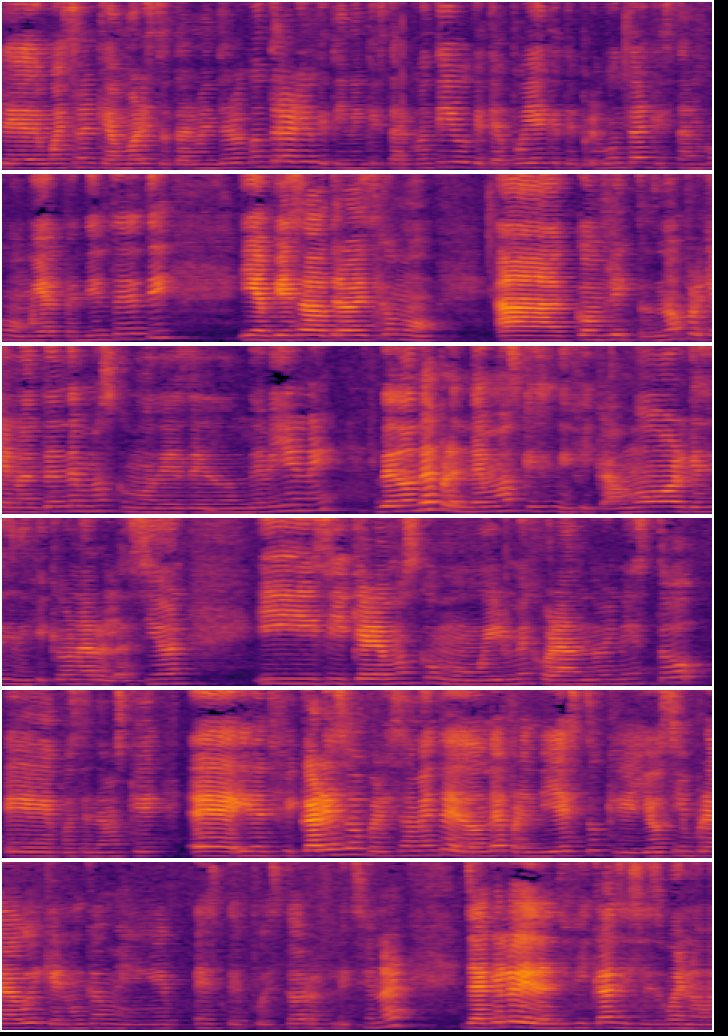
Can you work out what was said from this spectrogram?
le, le, demuestran que amor es totalmente lo contrario, que tienen que estar contigo, que te apoyan, que te preguntan, que están como muy al pendiente de ti y empieza otra vez como a conflictos, ¿no? Porque no entendemos como desde dónde viene de dónde aprendemos qué significa amor, qué significa una relación. Y si queremos como ir mejorando en esto, eh, pues tenemos que eh, identificar eso precisamente de dónde aprendí esto que yo siempre hago y que nunca me he este, puesto a reflexionar. Ya que lo identificas, dices, bueno,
